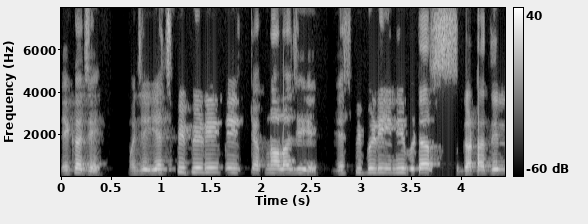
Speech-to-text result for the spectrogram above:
एकच आहे. म्हणजे एचपीपीडी जी टेक्नॉलॉजी आहे. एचपीपीडी इनिबिटर्स गटातील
